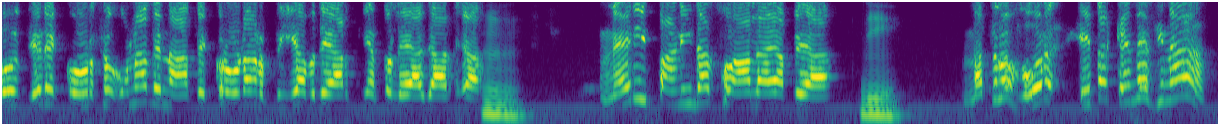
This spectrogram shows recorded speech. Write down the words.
ਉਹ ਜਿਹੜੇ ਕੋਰਸ ਉਹਨਾਂ ਦੇ ਨਾਂ ਤੇ ਕਰੋੜਾਂ ਰੁਪਈਆ ਵਿਦਿਆਰਥੀਆਂ ਤੋਂ ਲਿਆ ਜਾ ਰਿਹਾ। ਨਹਿਰੀ ਪਾਣੀ ਦਾ ਸਵਾਲ ਆਇਆ ਪਿਆ। ਜੀ। ਮਤਲਬ ਹੋਰ ਇਹ ਤਾਂ ਕਹਿੰਦੇ ਸੀ ਨਾ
